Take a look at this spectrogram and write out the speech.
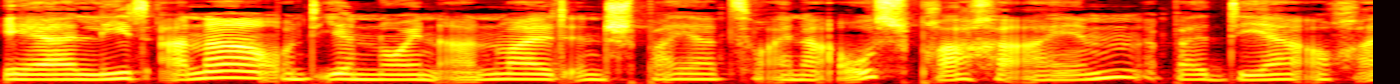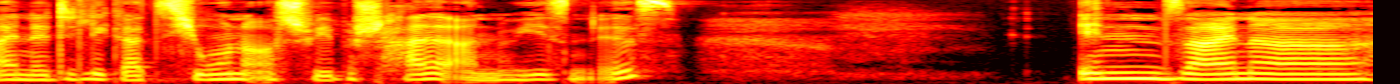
Er lädt Anna und ihren neuen Anwalt in Speyer zu einer Aussprache ein, bei der auch eine Delegation aus Schwäbisch Hall anwesend ist. In seiner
